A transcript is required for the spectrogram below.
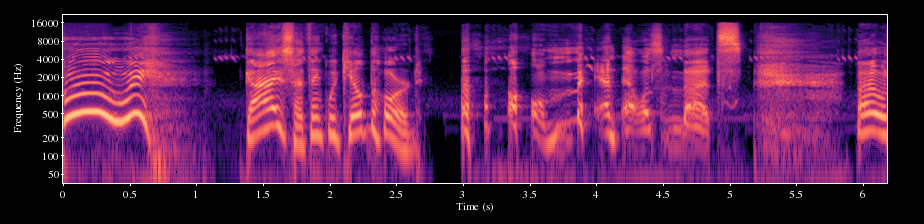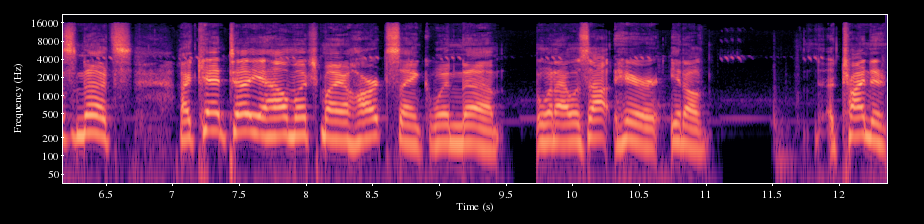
Whoo-wee! Guys, I think we killed the horde. oh man, that was nuts. That was nuts. I can't tell you how much my heart sank when uh, when I was out here, you know, trying to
